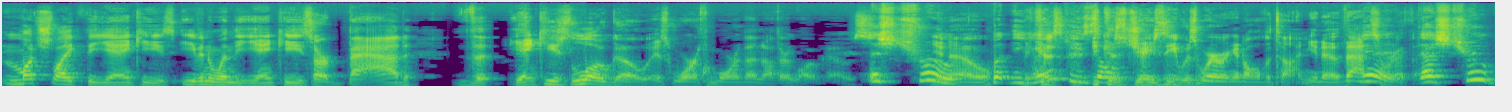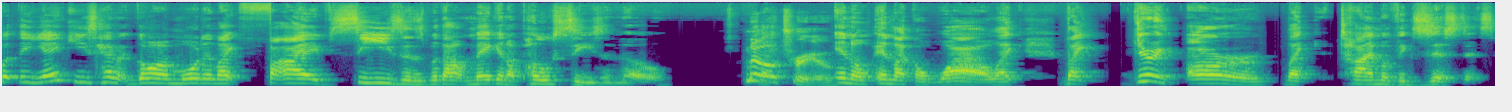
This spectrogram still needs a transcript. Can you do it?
much like the Yankees, even when the Yankees are bad, the Yankees logo is worth more than other logos. that's true. You know, but the because Yankees because. Jay Z was wearing it all the time. You know that yeah, sort of thing. that's true. But the Yankees haven't gone more than like five seasons without making a postseason, though. no, like, true. in a in like a while, like like during our like time of existence,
